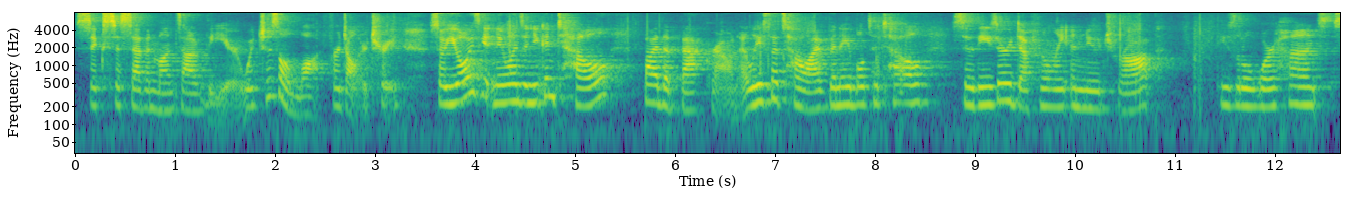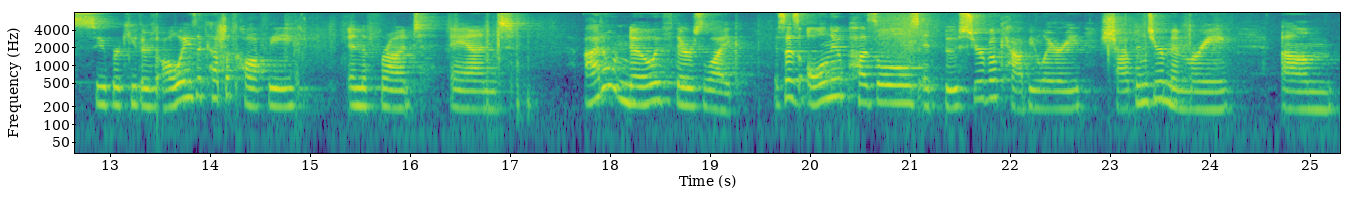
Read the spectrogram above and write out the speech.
six to seven months out of the year, which is a lot for Dollar Tree. So you always get new ones and you can tell by the background. At least that's how I've been able to tell. So these are definitely a new drop. These little word hunts, super cute. There's always a cup of coffee in the front and I don't know if there's like, it says all new puzzles, it boosts your vocabulary, sharpens your memory. Um,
